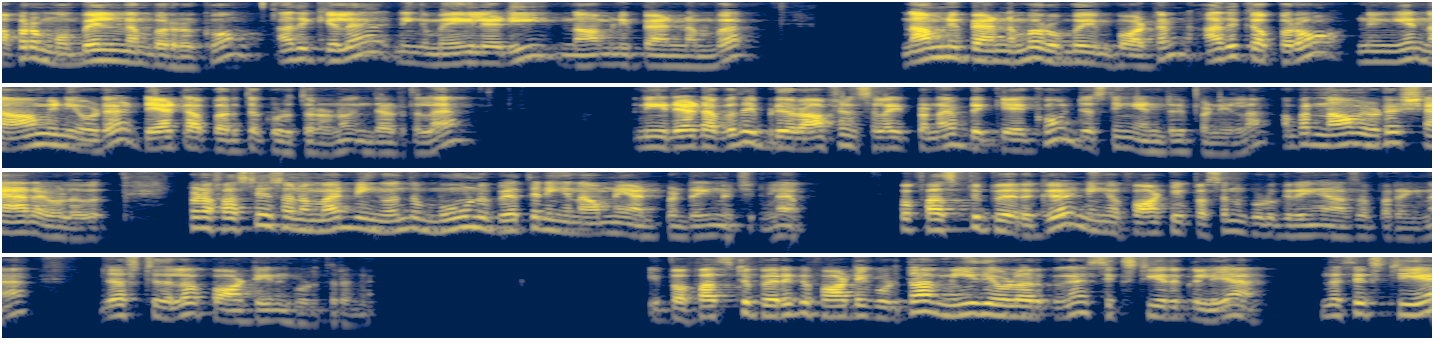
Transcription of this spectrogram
அப்புறம் மொபைல் நம்பர் இருக்கும். அதுக்கீழே நீங்கள் mail ID nominee PAN number nominee PAN number ரொம்ப இம்பார்ட்டன்ட் அதுக்கப்புறம் நீங்கள் நாமினியோட டேட் ஆஃப் பர்த்தை கொடுத்துடணும் இந்த இடத்துல. நீங்கள் டேட் ஆஃப் பர்த் இப்படி ஒரு ஆப்ஷன் செலக்ட் பண்ணால் இப்படி கேட்கும். ஜஸ்ட் நீங்கள் என்ட்ரி பண்ணிடலாம். அப்புறம் நாமினியோட ஷேர் எவ்வளவு? இப்போ நான் ஃபஸ்ட்டே சொன்ன மாதிரி நீங்கள் வந்து மூணு பேர்த்த நீங்கள் நாமினி ஆட் பண்ணுறீங்கன்னு வச்சுங்களேன் இப்போ ஃபஸ்ட்டு பேருக்கு நீங்கள் ஃபார்ட்டி பர்சன்ட் கொடுக்குறீங்க ஆசைப்பட்றீங்கன்னா ஜஸ்ட் இதில் ஃபார்ட்டின்னு கொடுத்துருங்க. இப்போ ஃபஸ்ட்டு பேருக்கு ஃபார்ட்டி கொடுத்தா மீதி எவ்வளோ இருக்குங்க? சிக்ஸ்டி இருக்கு இல்லையா? இந்த சிக்ஸ்டியை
